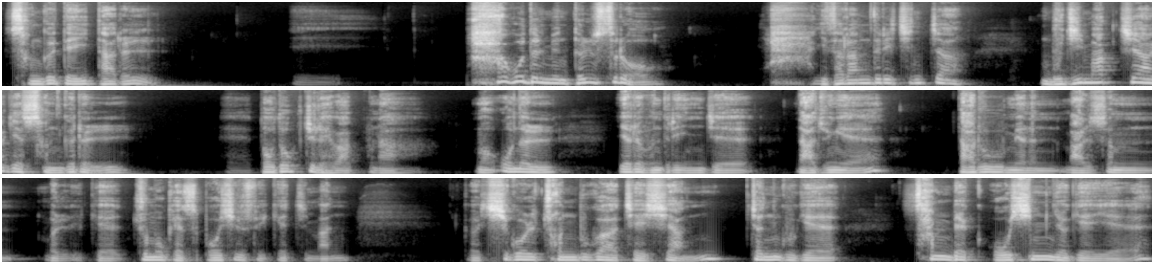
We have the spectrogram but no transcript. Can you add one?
선거 데이터를 파고들면 들수록 야, 이 사람들이 진짜 무지막지하게 선거를 도둑질 해왔구나. 뭐 오늘 여러분들이 이제 나중에 다루면 말씀을 이렇게 주목해서 보실 수 있겠지만 그 시골 촌부가 제시한 전국의 350여 개의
